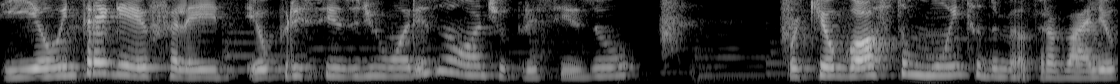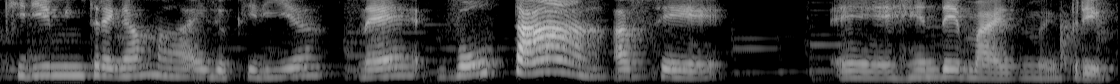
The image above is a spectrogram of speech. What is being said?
E eu entreguei, eu falei, eu preciso de um horizonte, eu preciso. Porque eu gosto muito do meu trabalho, eu queria me entregar mais, eu queria, né, voltar a ser, é, render mais no meu emprego.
